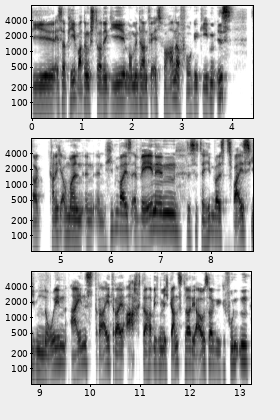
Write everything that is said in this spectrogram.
die SAP-Wartungsstrategie momentan für S4HANA vorgegeben ist. Da kann ich auch mal einen, einen Hinweis erwähnen. Das ist der Hinweis 27913338. Da habe ich nämlich ganz klar die Aussage gefunden,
